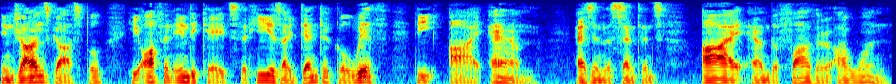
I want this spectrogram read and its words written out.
In John's Gospel, he often indicates that he is identical with the I am, as in the sentence, I and the Father are one.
